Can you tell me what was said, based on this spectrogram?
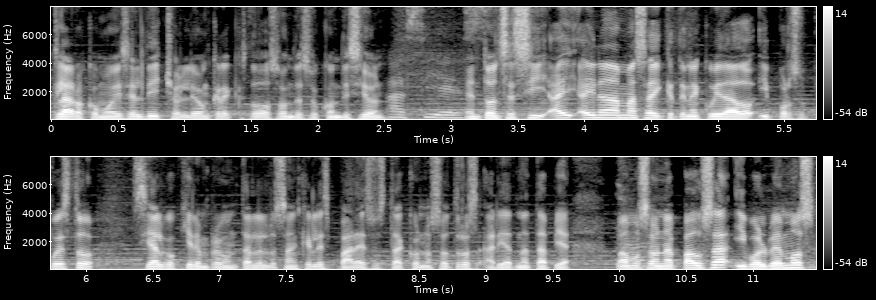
Claro, como dice el dicho, el león cree que todos son de su condición. Así es. Entonces sí, hay, hay nada más hay que tener cuidado y por supuesto, si algo quieren preguntarle a Los Ángeles, para eso está con nosotros Ariadna Tapia. Vamos a una pausa y volvemos.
